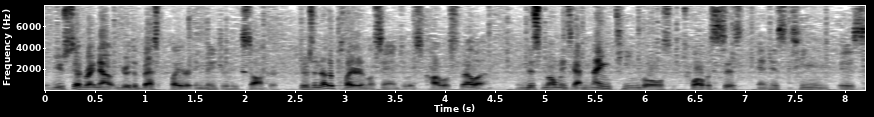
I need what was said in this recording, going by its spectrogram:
And you said right now you're the best player in Major League Soccer. There's another player in Los Angeles, Carlos Vela. In this moment, he's got 19 goals, 12 assists, and his team is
